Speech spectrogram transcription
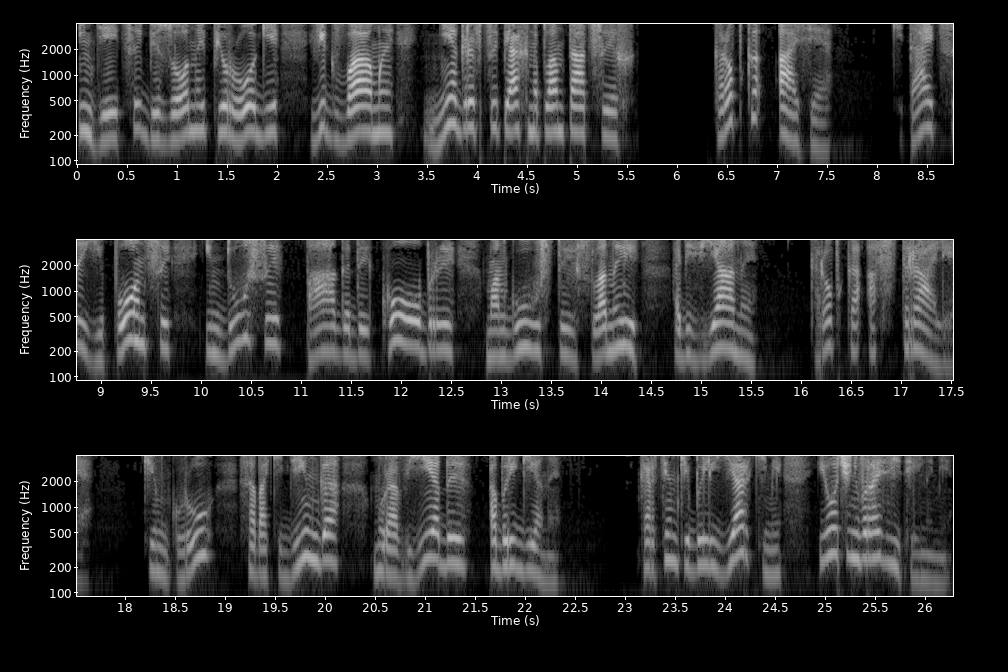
Индейцы, бизоны, пироги, вигвамы, негры в цепях на плантациях. Коробка Азия. Китайцы, японцы, индусы, пагоды, кобры, мангусты, слоны, обезьяны. Коробка Австралия. Кенгуру, собаки динго, муравьеды, аборигены. Картинки были яркими и очень выразительными.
